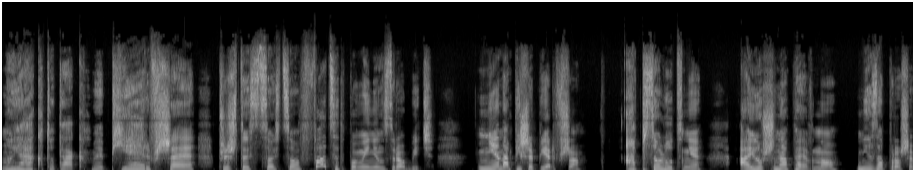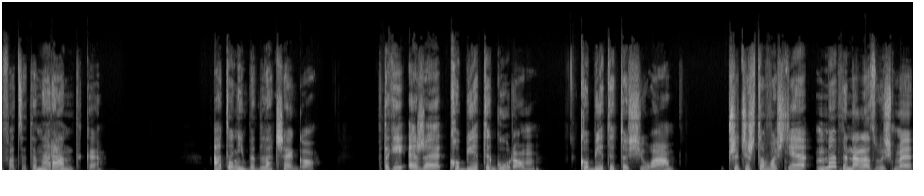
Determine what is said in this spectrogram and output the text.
No jak to tak? My pierwsze? Przecież to jest coś, co facet powinien zrobić. Nie napiszę pierwsza. Absolutnie. A już na pewno nie zaproszę faceta na randkę. A to niby dlaczego? W takiej erze kobiety górą. Kobiety to siła. Przecież to właśnie my wynalazłyśmy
